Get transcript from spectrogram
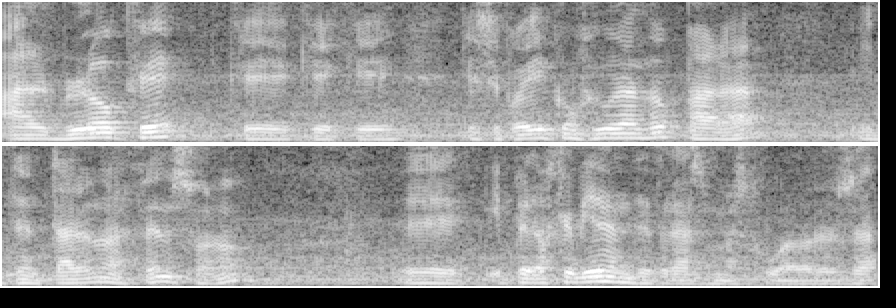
al bloque que, que, que, que se puede ir configurando para intentar un ascenso, ¿no? Eh, y- pero es que vienen detrás más jugadores. O sea,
